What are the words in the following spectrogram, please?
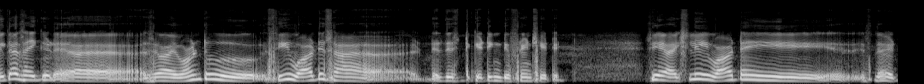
Because I could, uh, so I want to see what is uh, this getting differentiated. See, actually, what I is that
